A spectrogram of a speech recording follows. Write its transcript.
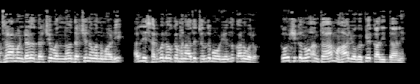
ಆದ್ರಾಮಂಡಲ ದರ್ಶನವನ್ನು ದರ್ಶನವನ್ನು ಮಾಡಿ ಅಲ್ಲಿ ಸರ್ವಲೋಕಮನಾದ ಚಂದ್ರಮೌಳಿಯನ್ನು ಕಾಣುವರು. ಕೌಶಿಕನು ಅಂತಹ ಮಹಾಯೋಗಕ್ಕೆ ಕಾದಿದ್ದಾನೆ.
